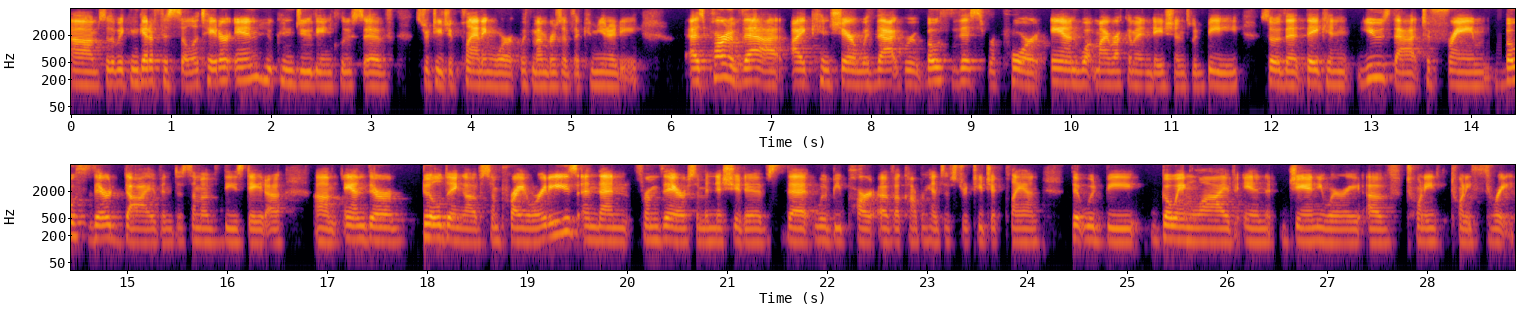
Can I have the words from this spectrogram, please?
um, so that we can get a facilitator in who can do the inclusive strategic planning work with members of the community as part of that, I can share with that group both this report and what my recommendations would be so that they can use that to frame both their dive into some of these data um, and their building of some priorities. And then from there, some initiatives that would be part of a comprehensive strategic plan that would be going live in January of 2023.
